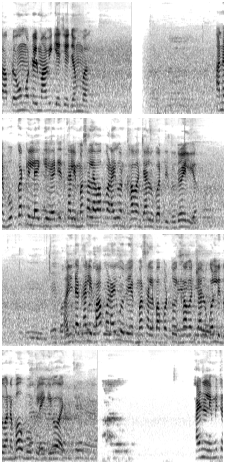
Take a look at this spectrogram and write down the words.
તો આપણે હોમ હોટલમાં આવી ગયા છીએ જમવા. અને ભૂખ કેટલી લાગી હજી તો ખાલી મસાલા વાપર આવ્યો ને ખાવાનું ચાલુ કરી દીધું, જોઈ લ્યો. હજી તો ખાલી પાપડ આવ્યો છે એક મસાલા પાપડ તોય ખાવાનું ચાલુ કરી લીધું અને બહુ ભૂખ લાગી હોય. ફાઇનલી મિત્ર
